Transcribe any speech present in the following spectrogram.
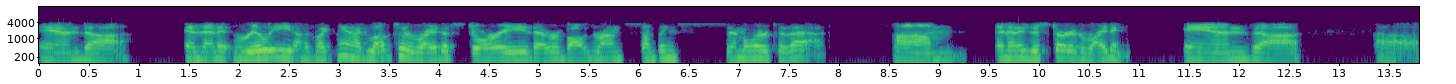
And uh, and then it really i was like man i'd love to write a story that revolves around something similar to that um, and then i just started writing and uh, uh,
